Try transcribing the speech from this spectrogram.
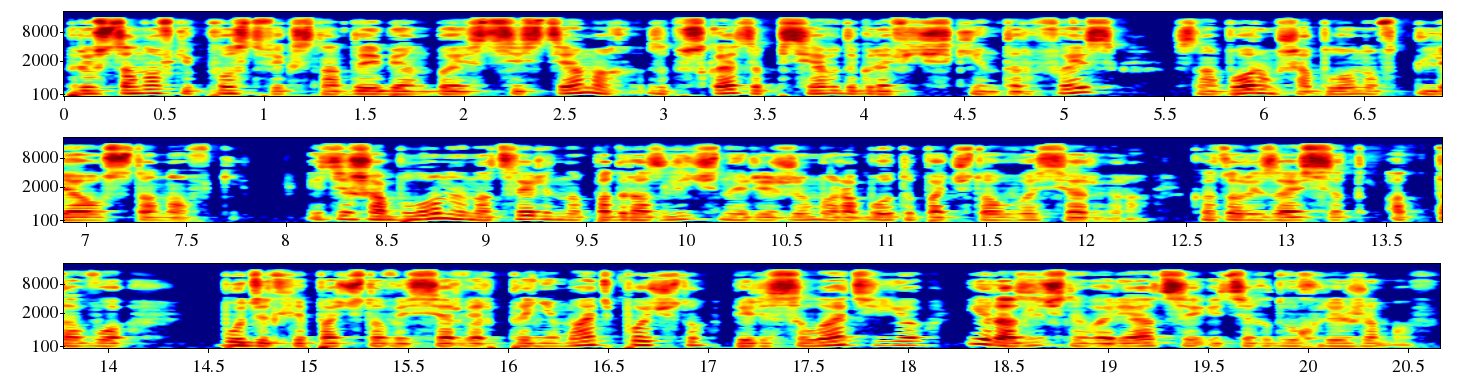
При установке Postfix на Debian-based системах запускается псевдографический интерфейс с набором шаблонов для установки. Эти шаблоны нацелены под различные режимы работы почтового сервера, которые зависят от того, будет ли почтовый сервер принимать почту, пересылать ее и различные вариации этих двух режимов.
